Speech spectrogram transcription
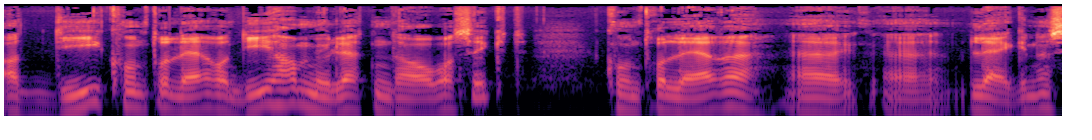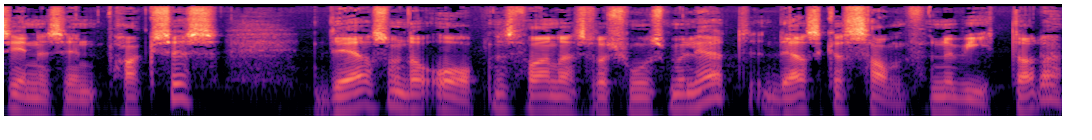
At de kontrollerer, og de har muligheten til å ha oversikt, kontrollerer eh, eh, legene sine sin praksis. Der som det åpnes for en reservasjonsmulighet, der skal samfunnet vite det.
